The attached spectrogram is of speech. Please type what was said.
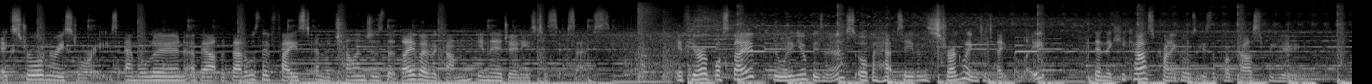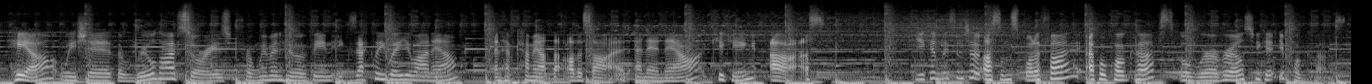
extraordinary stories, and we'll learn about the battles they've faced and the challenges that they've overcome in their journeys to success. If you're a boss babe building your business, or perhaps even struggling to take the leap, then the Kickass Chronicles is the podcast for you. Here, we share the real life stories from women who have been exactly where you are now and have come out the other side, and they're now kicking ass. You can listen to us on Spotify, Apple Podcasts, or wherever else you get your podcasts.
